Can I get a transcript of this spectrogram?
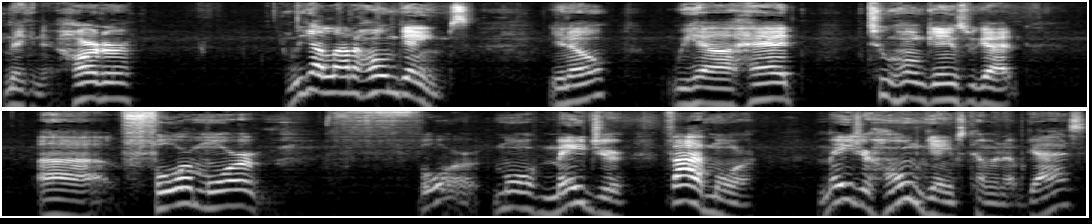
making it harder. We got a lot of home games. You know, we uh, had two home games. We got uh, four more, four more major five more major home games coming up, guys.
